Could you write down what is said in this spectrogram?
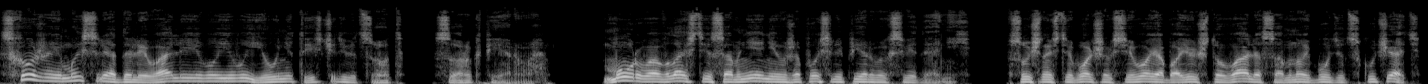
Схожие мысли одолевали его и в июне 1941-го. Мур во власти сомнений уже после первых свиданий. В сущности, больше всего я боюсь, что Валя со мной будет скучать.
